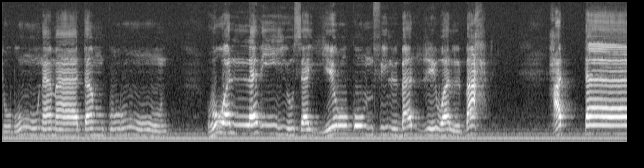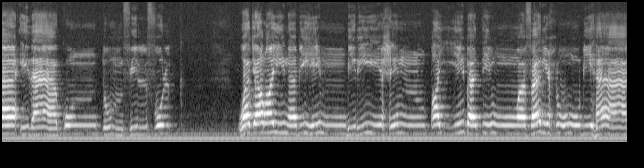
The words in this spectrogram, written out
يكتبون ما تمكرون. هو الذي يسيركم في البر والبحر حتى إذا كنتم في الفلك وجرين بهم بريح طيبة وفرحوا بها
